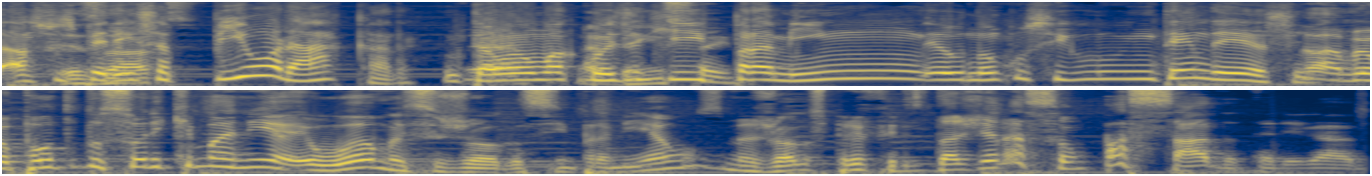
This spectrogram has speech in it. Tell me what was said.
a sua experiência Exato. piorar, cara. Então é, É, uma é coisa isso que, pra mim, eu não consigo entender, assim. Ah, meu ponto do Sonic Mania. Eu amo esse jogo, assim. Pra mim é um dos meus jogos preferidos da geração passada, tá ligado?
